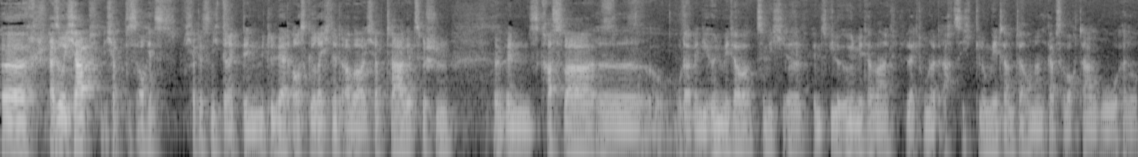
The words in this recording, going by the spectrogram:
Äh, also ich habe ich hab das auch jetzt, ich habe jetzt nicht direkt den Mittelwert ausgerechnet, aber ich habe Tage zwischen wenn es krass war äh, oder wenn die Höhenmeter ziemlich, äh, wenn es viele Höhenmeter waren, vielleicht 180 Kilometer am Tag und dann gab es aber auch Tage, wo, also,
